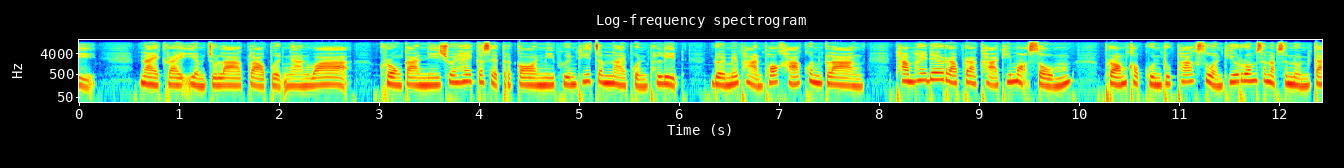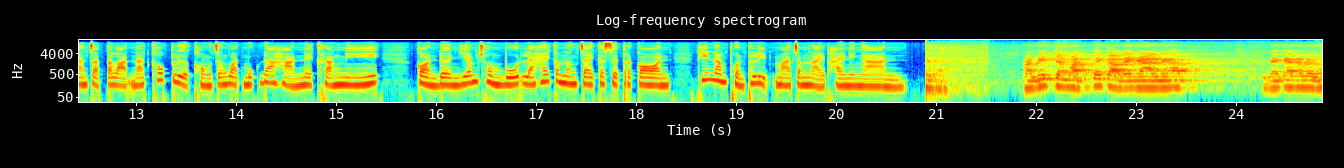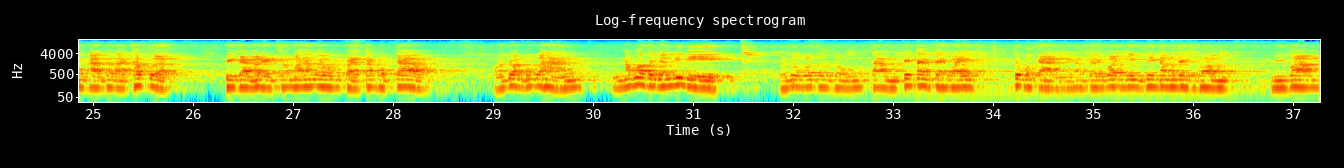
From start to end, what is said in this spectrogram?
นายไกรเอี่ยมจุลากล่าวเปิดงานว่า โครงการนี้ช่วยให้เกษตรกรมีพื้นที่จำหน่ายผลผลิต โดยไม่ผ่านพ่อค้าคนกลางทำให้ได้รับราคาที่เหมาะสม พร้อมขอบคุณทุกภาคส่วนที่ร่วมสนับสนุนการจัดตลาดนัดข้าวเปลือกของจังหวัดมุกดาหารในครั้งนี้ ก่อนเดินเยี่ยมชมบูธและให้กำลังใจเกษตรกรที่นำผลผลิตมาจำหน่ายภายในงานพาณิชย์จังหวัดได้กล่าวรายงานนะครับ ในการดำเนินโครงการตลาดข้าวเปลือก ปีการผลิต 2568-69 ของจังหวัดมุกดาหารนับว่าเป็นเรื่องที่ดีผลรวมวัตถุประสงค์ตามที่ตั้งใจไว้ทุกประการนะครับ โดยเฉพาะยิ่งพี่น้องเกษตรกรมีความ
